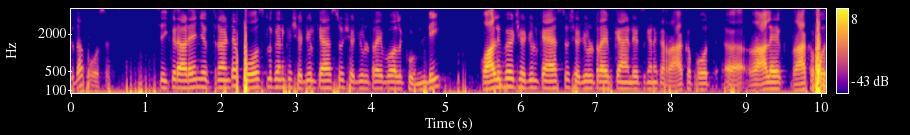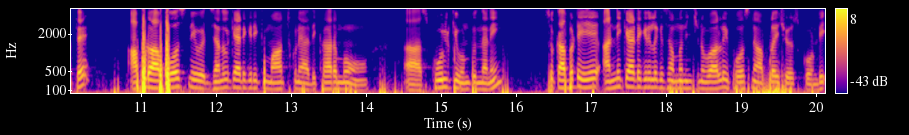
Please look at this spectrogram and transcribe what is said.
to the posts. So ఇక్కడ ఆడేం చెప్తున్నా అంటే పోస్టులు కనుక షెడ్యూల్ క్యాస్ట్ షెడ్యూల్ ట్రైబ్ వాళ్ళకి ఉండి qualified schedule caste schedule tribe candidates కనుక రాకపోతే రాలే రాకపోతే అప్పుడు ఆ పోస్ట్ని జనరల్ కేటగిరీకి మార్చుకునే అధికారము స్కూల్కి ఉంటుందని సో కాబట్టి అన్ని కేటగిరీలకు సంబంధించిన వాళ్ళు ఈ పోస్ట్ని అప్లై చేసుకోండి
